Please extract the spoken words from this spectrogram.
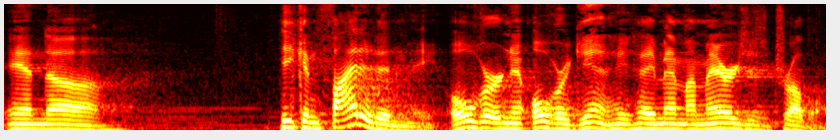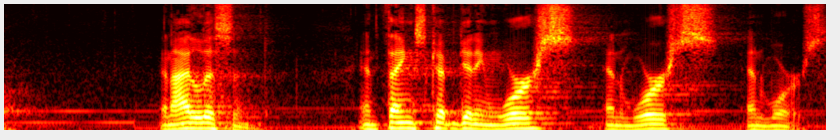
And uh, he confided in me over and over again hey, hey, man, my marriage is in trouble. And I listened. And things kept getting worse and worse and worse.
